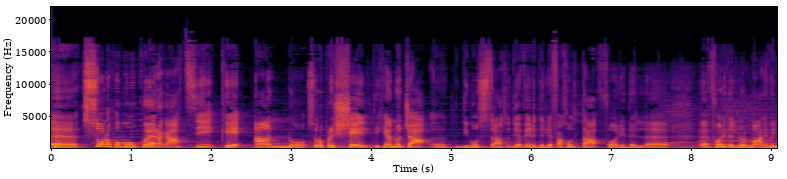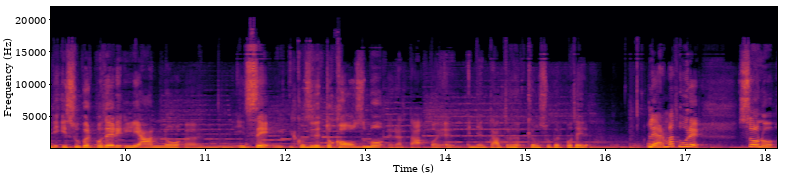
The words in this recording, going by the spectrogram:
eh, sono comunque ragazzi che hanno, sono prescelti, che hanno già eh, dimostrato di avere delle facoltà fuori del, eh, fuori del normale, quindi i superpoteri li hanno ehm, in sé, il cosiddetto cosmo, in realtà poi è, è nient'altro che un superpotere. Le armature sono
